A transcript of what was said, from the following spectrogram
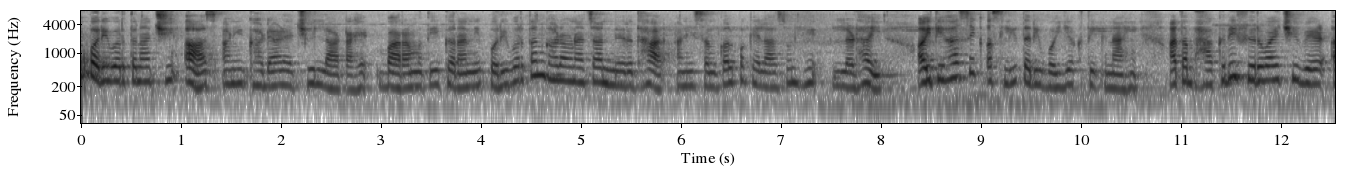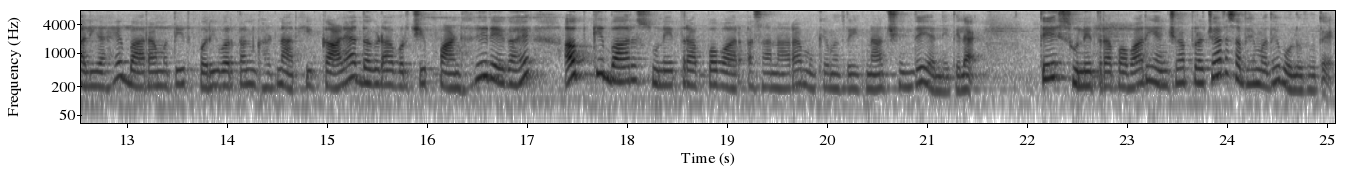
परिवर्तनाची आस आणि घड्याळ्याची लाट आहे. बारामतीकरांनी परिवर्तन घडवण्याचा निर्धार आणि संकल्प केला असून ही लढाई ऐतिहासिक असली तरी वैयक्तिक नाही. आता भाकरी फिरवायची वेळ आली आहे. बारामतीत परिवर्तन घडणार ही काळ्या दगडावरची पांढरी रेग आहे. अब की बार सुनेत्रा पवार असा नारा मुख्यमंत्री एकनाथ शिंदे यांनी दिलाय. ते सुनेत्रा पवार यांच्या प्रचार सभेमध्ये बोलत होते.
